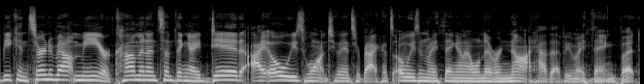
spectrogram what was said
be concerned about me or comment on something I did, I always want to answer back. That's always been my thing, and I will never not have that be my thing. But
